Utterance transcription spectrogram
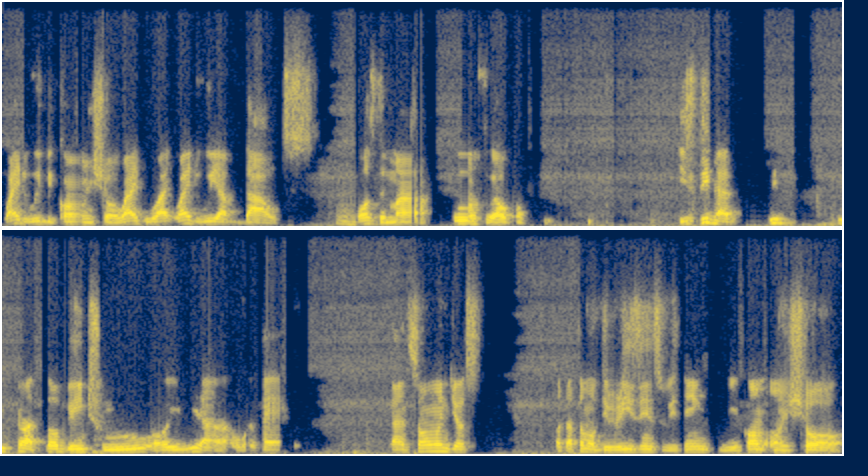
Why do we become unsure? Why do why, why do we have doubts? Hmm. What's the matter? Who wants to help us? Is it that this scripture has stopped being true, or is it that, like, can someone just what are some of the reasons we think we become unsure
